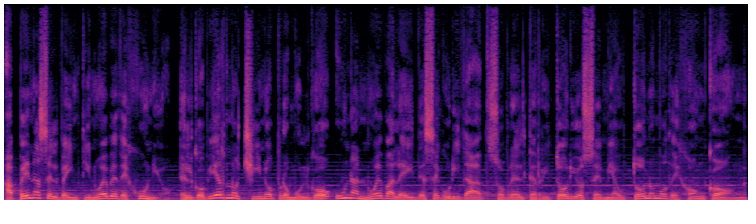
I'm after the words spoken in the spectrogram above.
Apenas el 29 de junio, el gobierno chino promulgó una nueva ley de seguridad sobre el territorio semiautónomo de Hong Kong,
